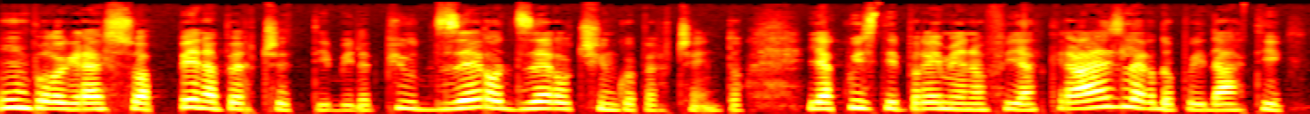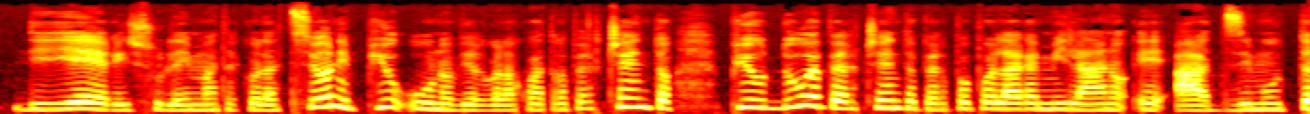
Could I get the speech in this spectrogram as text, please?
un progresso appena percettibile, più 0,05%. Gli acquisti premiano Fiat Chrysler dopo i dati di ieri sulle immatricolazioni, più 1,4%, più 2% per Popolare Milano e Azimut.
